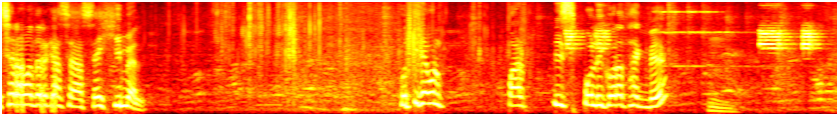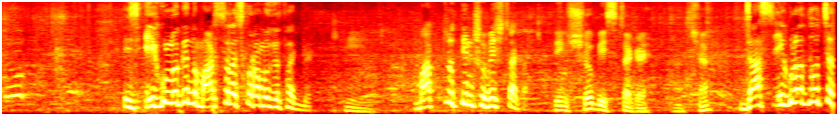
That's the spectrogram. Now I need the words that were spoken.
এছাড়া আমাদের কাছে আছে হিমেল। প্রতিটা এমন পার পিস পলি করা থাকবে। এগুলো কিন্তু মার্শালাইজ করার মধ্যে থাকবে। মাত্র তিনশো বিশ টাকা। তিনশো বিশ টাকায় আচ্ছা। জাস্ট এগুলো তো হচ্ছে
